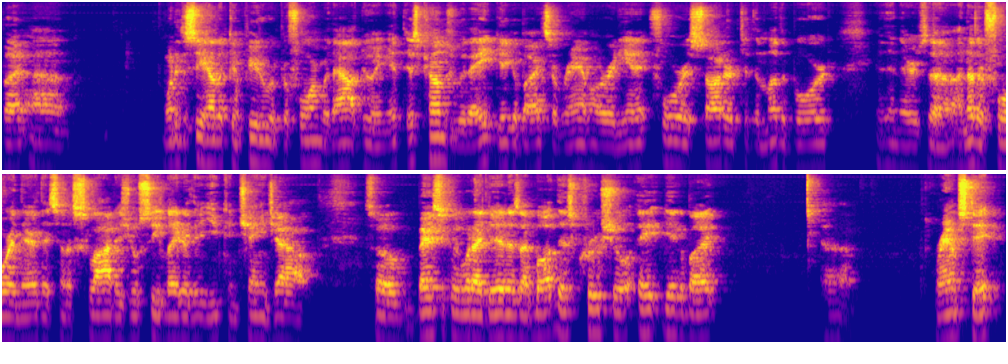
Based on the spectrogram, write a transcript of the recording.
But uh, wanted to see how the computer would perform without doing it. This comes with eight gigabytes of RAM already in it. Four is soldered to the motherboard, and then there's uh, another four in there that's in a slot, as you'll see later, that you can change out. So basically, what I did is I bought this Crucial eight gigabyte uh, RAM stick,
